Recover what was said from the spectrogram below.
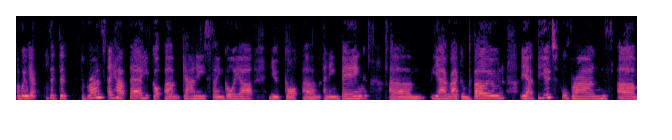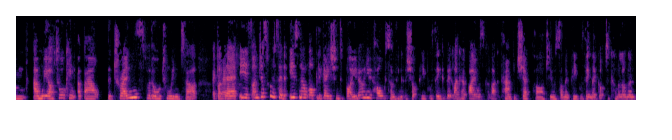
and we're Yeah. the, the the brands they have there. You've got um, Ganni, Stine Goya, you've got um, Anine Bing, um, yeah, Rag and Bone, yeah, beautiful brands. Um, and we are talking about the trends for the autumn winter, Okay. But there is, I just want to say there is no obligation to buy. You know, when you hold something at the shop, people think a bit like a, I always like a pampered chef party or something. People think they've got to come along and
